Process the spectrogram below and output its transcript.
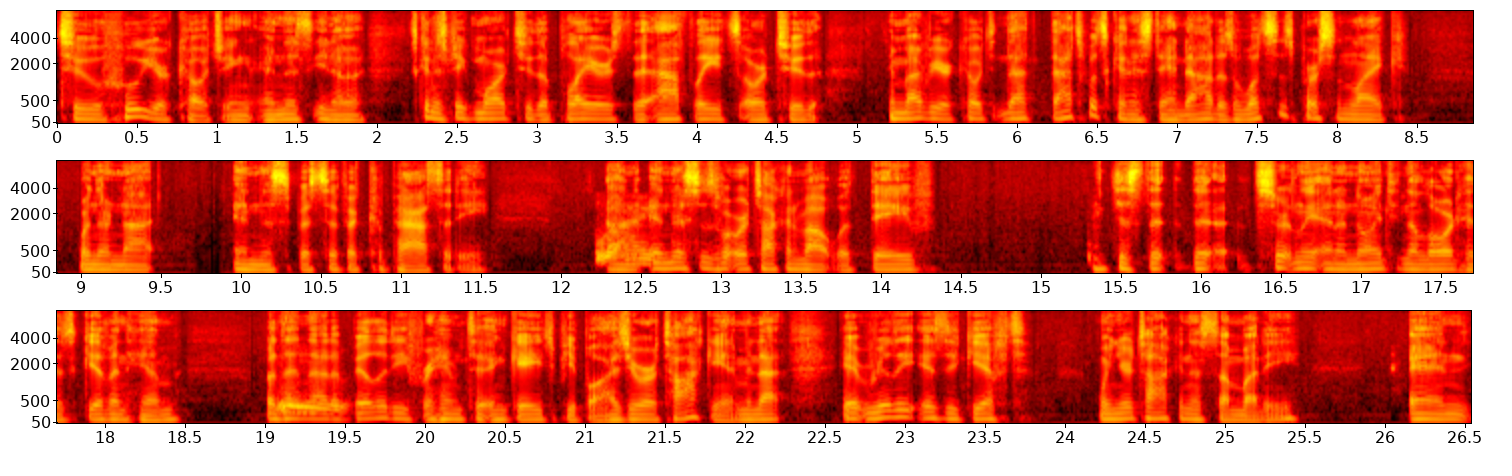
to who you're coaching, and this, you know, it's going to speak more to the players, the athletes, or to the, whomever you're coaching. That that's what's going to stand out is what's this person like when they're not in this specific capacity. Right. And, and this is what we're talking about with Dave. Just that the, certainly an anointing the Lord has given him, but then that ability for him to engage people as you were talking. I mean, that it really is a gift when you're talking to somebody and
